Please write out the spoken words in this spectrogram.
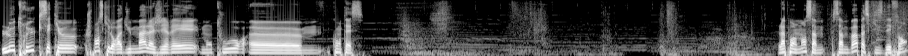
Le truc, c'est que je pense qu'il aura du mal à gérer mon tour euh, comtesse. Là, pour le moment, ça, me va parce qu'il se défend.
